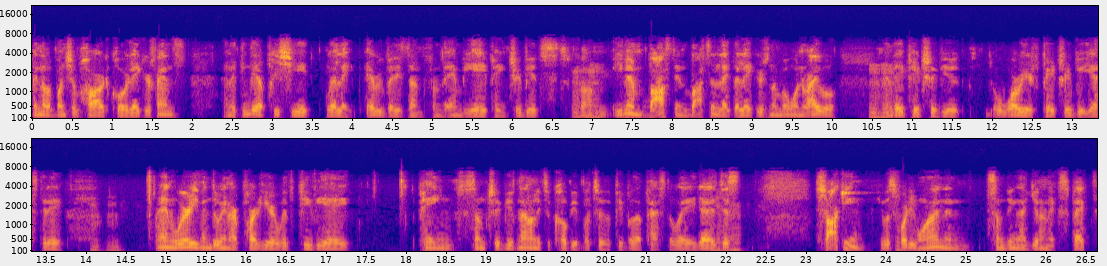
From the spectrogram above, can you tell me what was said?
I know a bunch of hardcore Laker fans, and I think they appreciate what like everybody's done from the NBA paying tributes from even Boston. Boston like the Lakers' number one rival, Mhm. and they pay tribute. Warriors paid tribute yesterday, Mhm. and we're even doing our part here with PVA, paying some tribute not only to Kobe but to the people that passed away. Yeah, it's just shocking. He was 41 and something that you don't expect.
